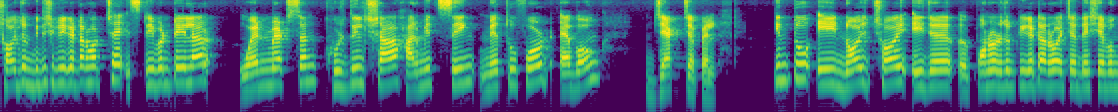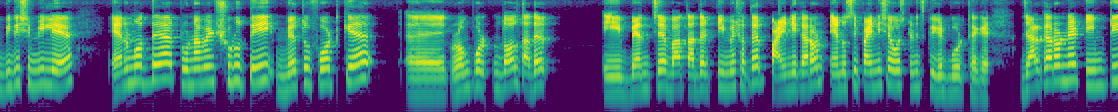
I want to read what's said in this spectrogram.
ছয়জন বিদেশি ক্রিকেটার হচ্ছে Steven Taylor, Wayne Madsen, Khushdil Shah, Harmeet Singh, Matthew Forde এবং জ্যাক চ্যাপেল। কিন্তু এই নয়, ছয়, এই যে, পনেরো জন ক্রিকেটার রয়েছে দেশে এবং বিদেশি মিলিয়ে এর মধ্যে টুর্নামেন্ট শুরুতেই মেথু ফোর্ডকে রংপুর দল তাদের এই বেঞ্চে বা তাদের টিমের সাথে পায়নি কারণ এনওসি পায়নি সে ওয়েস্ট ইন্ডিজ ক্রিকেট বোর্ড থেকে। যার কারণে টিমটি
